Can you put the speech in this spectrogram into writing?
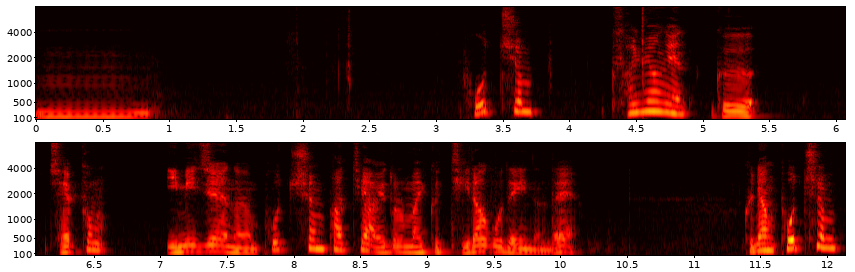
음, 포춘, 설명에, 그, 제품 이미지에는 포춘 파티 아이돌 마이크 D라고 돼 있는데, 그냥 포춘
